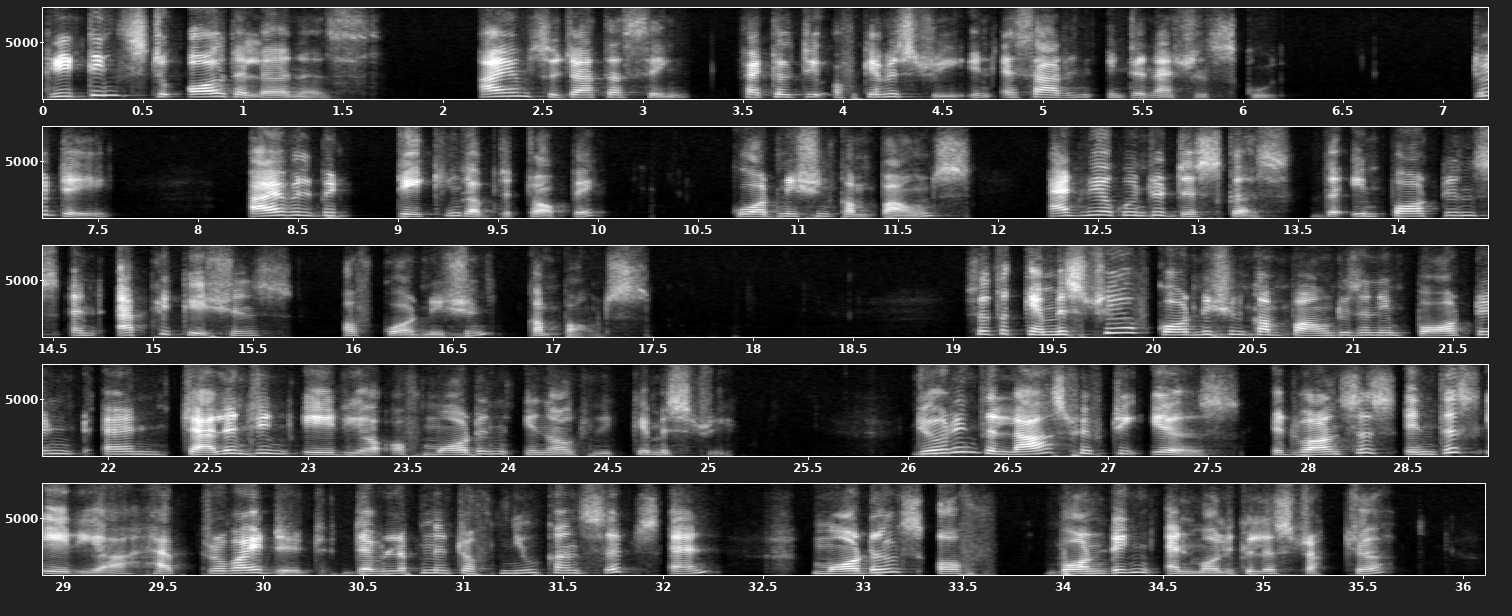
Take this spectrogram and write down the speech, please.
Greetings to all the learners. I am Sujata Singh, Faculty of Chemistry in SRN International School. Today, I will be taking up the topic coordination compounds and we are going to discuss the importance and applications of coordination compounds. So, the chemistry of coordination compound is an important and challenging area of modern inorganic chemistry. During the last 50 years, advances in this area have provided development of new concepts and models of bonding and molecular structure,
